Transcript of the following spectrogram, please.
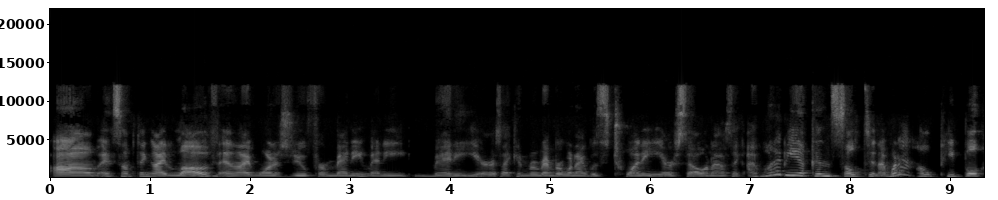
um and something i love and I've wanted to do for many many many years. I can remember when i was 20 or so and i was like i want to be a consultant. I want to help people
